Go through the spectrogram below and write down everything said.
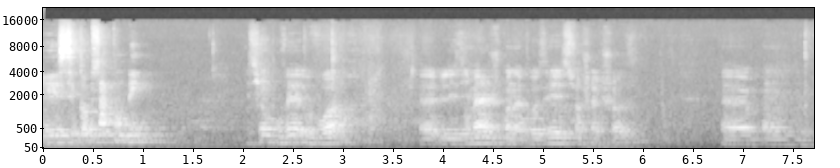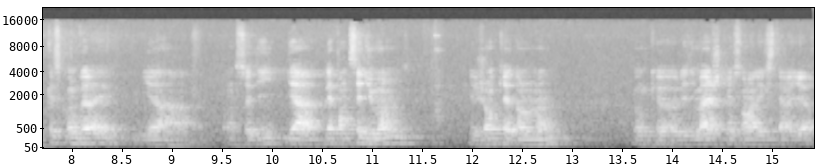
Et c'est comme ça qu'on est. Si on pouvait voir euh, les images qu'on a posées sur chaque chose, euh, qu'est-ce qu'on verrait? Il y a, On se dit, il y a les pensées du monde, les gens qu'il y a dans le monde, donc euh, les images qui sont à l'extérieur.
